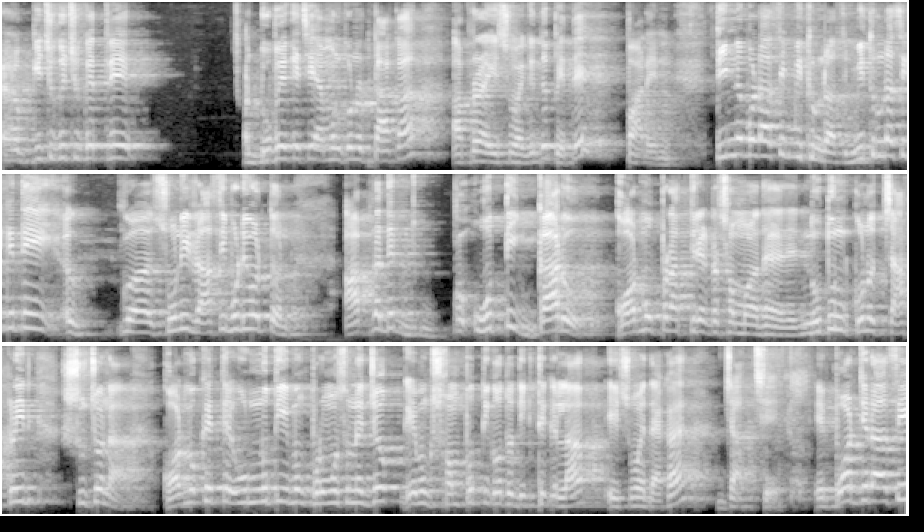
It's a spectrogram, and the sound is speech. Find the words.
কিছু কিছু ক্ষেত্রে ডুবে গেছে এমন কোনো টাকা আপনারা এই সময় কিন্তু পেতে পারেন। তিন নম্বর রাশি মিথুন রাশি। মিথুন রাশি ক্ষেত্রে শনির রাশি পরিবর্তন। আপনাদের অতি গাঢ় কর্মপ্রাপ্তির একটা সম্ভাবনা দেখা যায়। নতুন কোনো চাকরির সূচনা, কর্মক্ষেত্রে উন্নতি এবং প্রমোশনের যোগ এবং সম্পত্তিগত দিক থেকে লাভ এই সময় দেখা যাচ্ছে। এরপর যে রাশি,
